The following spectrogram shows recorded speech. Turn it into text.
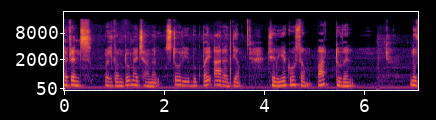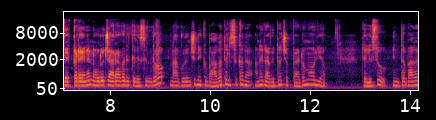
Hi friends welcome to my channel story book by Aradhya చెలియ కోసం పార్ట్ ట్వెల్వ్ నువ్వెక్కడైనా నోరు జారావని తెలిసిందో నా గురించి నీకు బాగా తెలుసు కదా అని రవితో చెప్పాడు మౌర్య. తెలుసు ఇంత బాగా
